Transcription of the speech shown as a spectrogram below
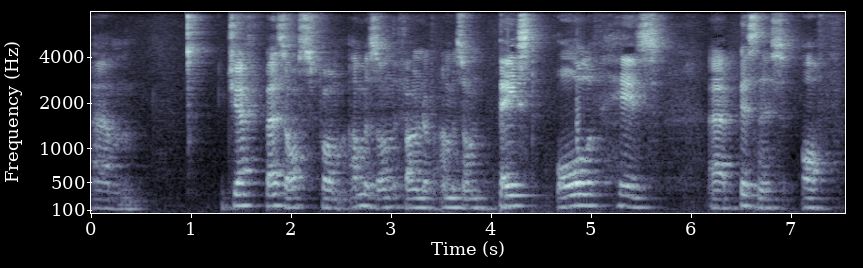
Um, Jeff Bezos from Amazon, the founder of Amazon, based all of his uh, business off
